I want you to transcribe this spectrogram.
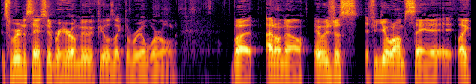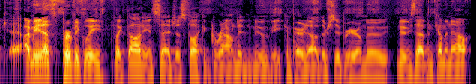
It's weird to say a superhero movie feels like the real world, but I don't know. It was just if you get what I'm saying, it, it like I mean that's perfectly like the audience said. Just felt like a grounded movie compared to other superhero movie, movies that have been coming out.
